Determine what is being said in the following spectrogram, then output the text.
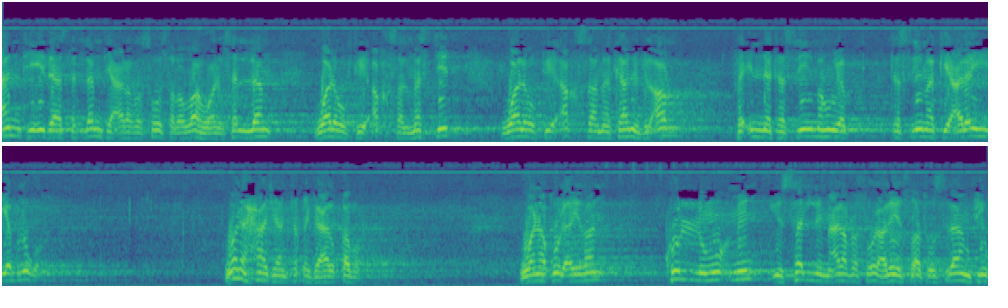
أنت إذا سلمت على الرسول صلى الله عليه وسلم ولو في أقصى المسجد ولو في أقصى مكان في الأرض فإن تسليمه يب... تسليمك عليه يبلغه. ولا حاجة أن تقف على القبر. ونقول أيضا كل مؤمن يسلم على الرسول عليه الصلاة والسلام في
